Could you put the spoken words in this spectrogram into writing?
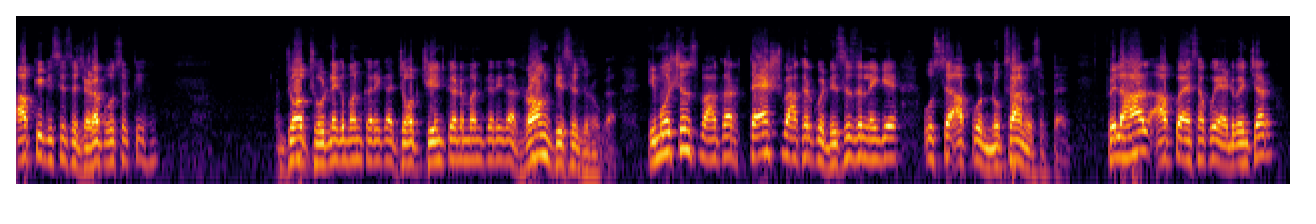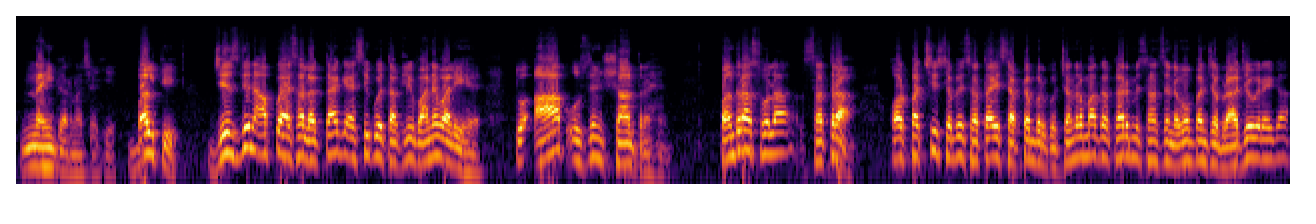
आपकी किसी से झड़प हो सकती है। जॉब छोड़ने का मन करेगा, जॉब चेंज करने मन करेगा रॉन्ग डिसीज़न होगा। इमोशंस में आकर, तैश में आकर कोई डिसीज़न लेंगे, उससे आपको नुकसान हो सकता है। फ़िलहाल आपको ऐसा कोई एडवेंचर नहीं करना चाहिए। बल्कि, जिस दिन आपको ऐसा लगता है कि ऐसी कोई तकलीफ़ आने वाली है तो आप उस दिन शांत रहें। पंद्रह, सोलह, सत्रह और पच्चीस, छब्बीस, सत्ताईस सितंबर को चंद्रमा का कर्म स्थान से नवम पंचम राज्य रहेगा,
